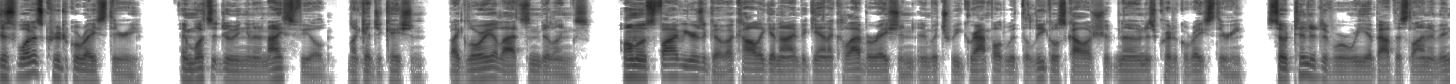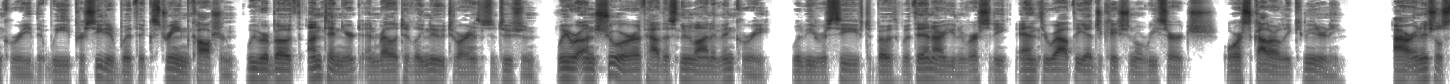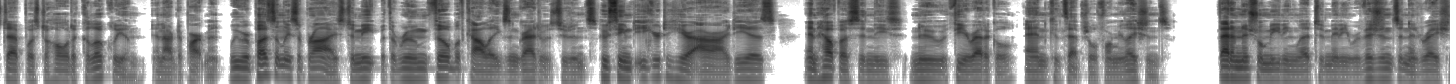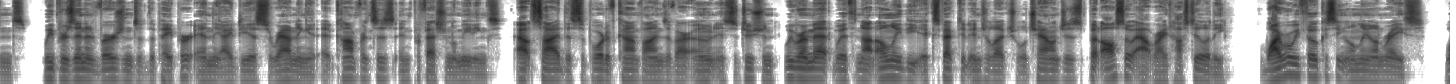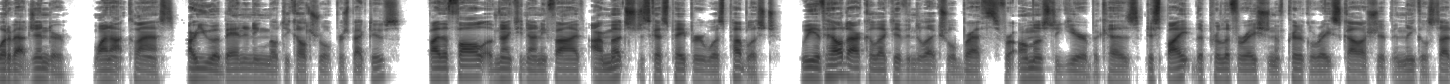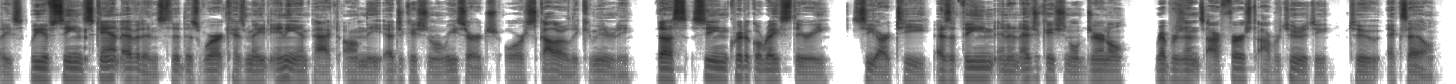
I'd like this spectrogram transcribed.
Just what is critical race theory, and what's it doing in a nice field like education? By Gloria Ladson Billings. Almost five years ago, a colleague and I began a collaboration in which we grappled with the legal scholarship known as critical race theory. So tentative were we about this line of inquiry that we proceeded with extreme caution. We were both untenured and relatively new to our institution. We were unsure of how this new line of inquiry would be received both within our university and throughout the educational research or scholarly community. Our initial step was to hold a colloquium in our department. We were pleasantly surprised to meet with a room filled with colleagues and graduate students who seemed eager to hear our ideas and help us in these new theoretical and conceptual formulations. That initial meeting led to many revisions and iterations. We presented versions of the paper and the ideas surrounding it at conferences and professional meetings. Outside the supportive confines of our own institution, we were met with not only the expected intellectual challenges, but also outright hostility. Why were we focusing only on race? What about gender? Why not class? Are you abandoning multicultural perspectives? By the fall of 1995, our much discussed paper was published. We have held our collective intellectual breaths for almost a year because, despite the proliferation of critical race scholarship in legal studies, we have seen scant evidence that this work has made any impact on the educational research or scholarly community. Thus, seeing critical race theory, CRT, as a theme in an educational journal represents our first opportunity to excel.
